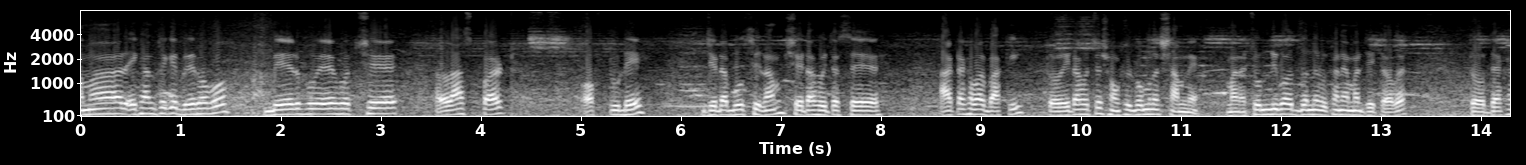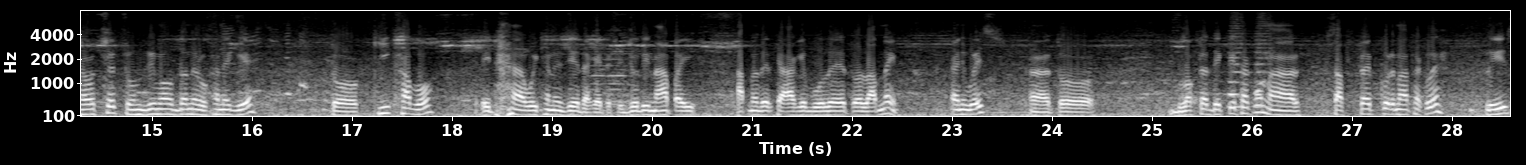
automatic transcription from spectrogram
আমার এখান থেকে বের হব। বের হয়ে হচ্ছে লাস্ট পার্ট অফ টুডে যেটা বলছিলাম সেটা হইতেছে আরেকটা খাবার বাকি। তো এটা হচ্ছে সংসদ ভবনের সামনে মানে চন্দ্রিমা উদ্যানের ওখানে আমার যেতে হবে। তো দেখা হচ্ছে চন্দ্রিমা উদ্যানের ওখানে গিয়ে। তো কি খাব? এটা ওইখানে যেয়ে দেখাইতেছি। যদি না পাই, আপনাদেরকে আগে বলে তো লাভ নেই। এনিওয়েজ তো ব্লগটা দেখতে থাকুন আর সাবস্ক্রাইব করে না থাকলে প্লিজ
